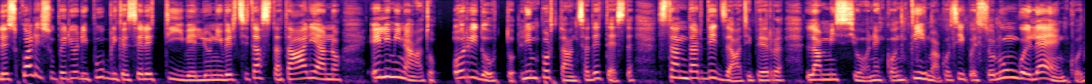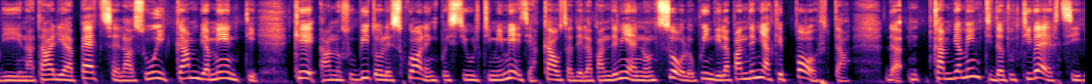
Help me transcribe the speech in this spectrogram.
Le scuole superiori pubbliche selettive e le università statali hanno eliminato o ridotto l'importanza dei test standardizzati per l'ammissione. Continua così questo lungo elenco di Natalia Pezzela sui cambiamenti che hanno subito le scuole in questi ultimi mesi a causa della pandemia e non solo, quindi la pandemia che porta da, cambiamenti da tutti i versi,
